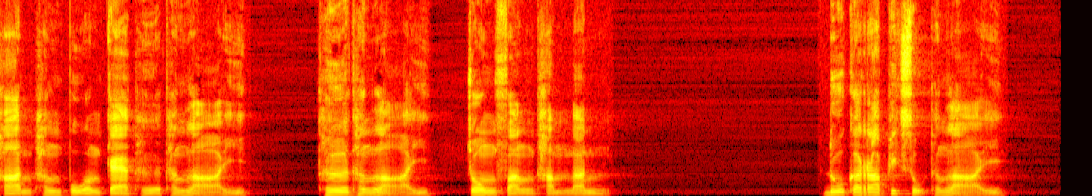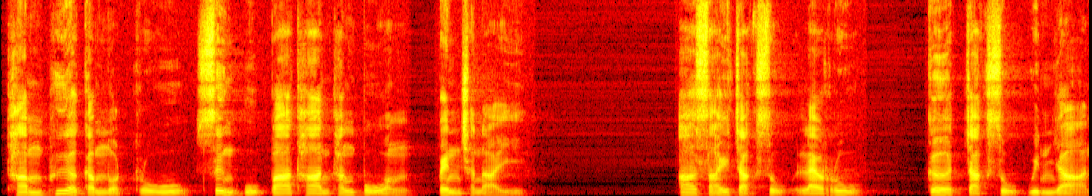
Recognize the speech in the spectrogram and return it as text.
ทานทั้งปวงแก่เธอทั้งหลาย เธอทั้งหลายจงฟังธรรมนั้น ดูกระภิกษุทั้งหลายทำเพื่อกำหนดรู้ซึ่งอุปาทานทั้งปวงเป็นไฉนอาศัยจักสุและรูป เกิดจักสุวิญญาณ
